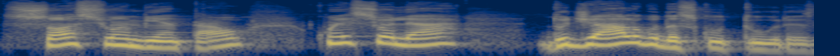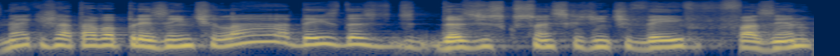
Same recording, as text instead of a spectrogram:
socioambiental com esse olhar do diálogo das culturas, né, que já estava presente lá desde as das discussões que a gente veio fazendo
